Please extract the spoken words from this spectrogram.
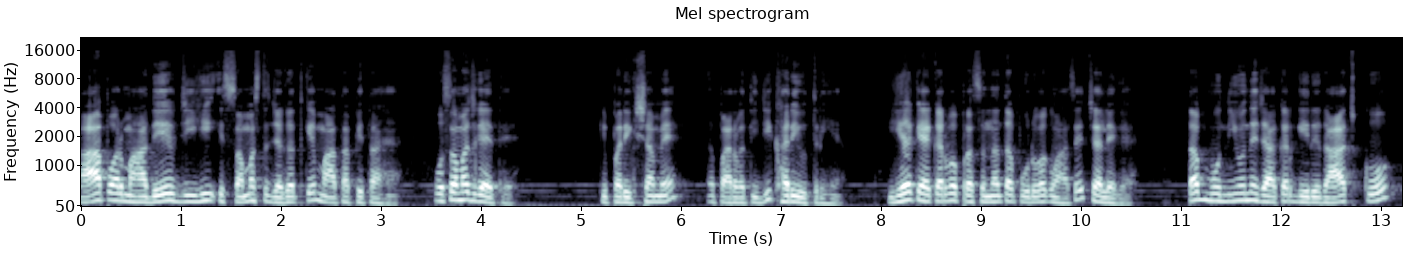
आप और महादेव जी ही इस समस्त जगत के माता पिता हैं। वो समझ गए थे कि परीक्षा में पार्वती जी खरी उतरी हैं। यह कहकर वह प्रसन्नता पूर्वक वहाँ से चले गए। तब मुनियों ने जाकर गिरिराज को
